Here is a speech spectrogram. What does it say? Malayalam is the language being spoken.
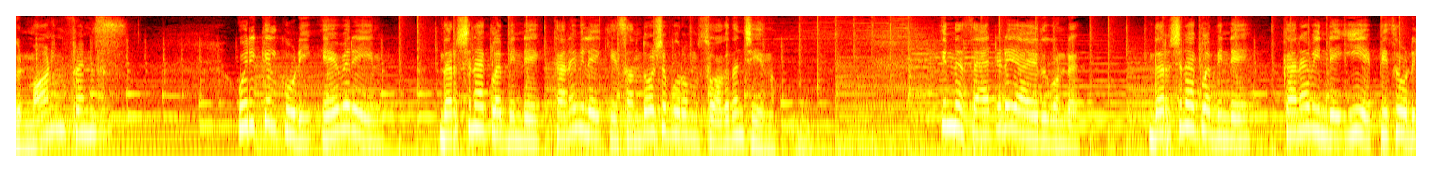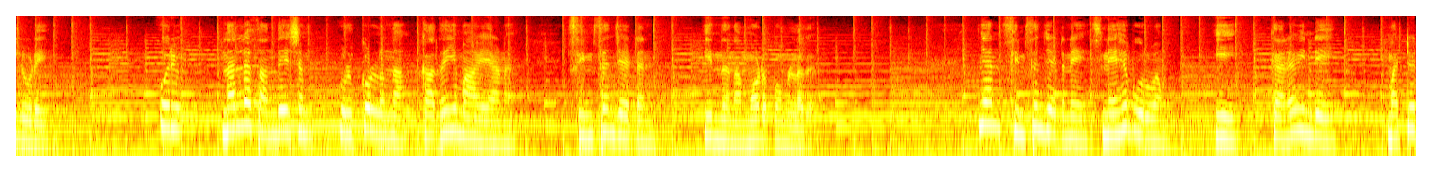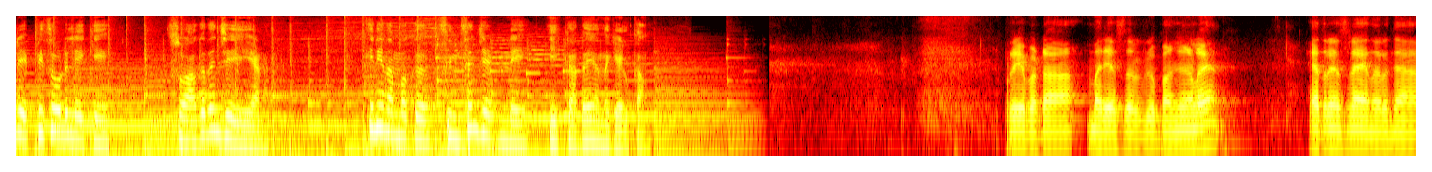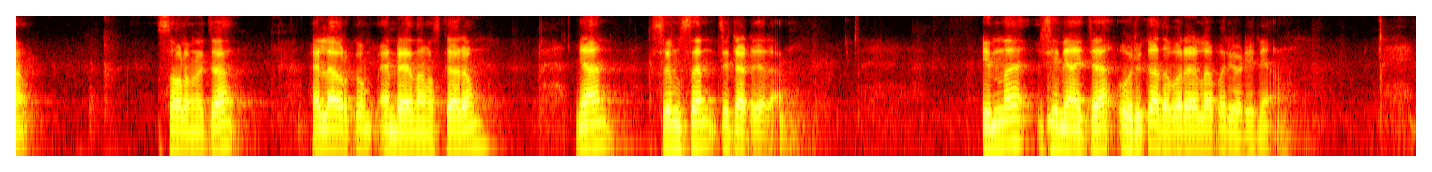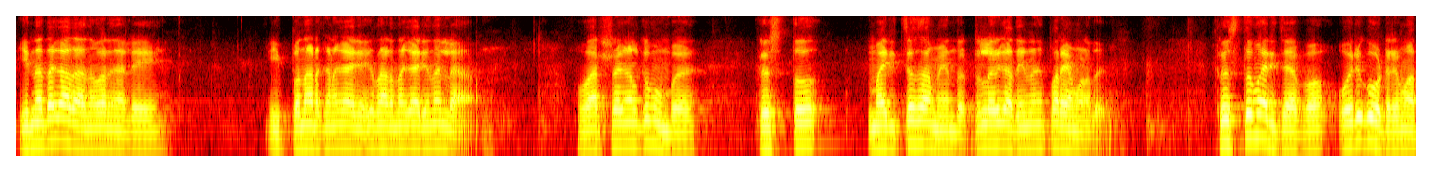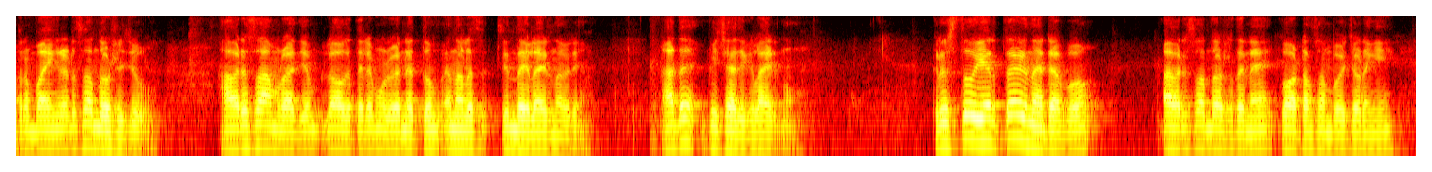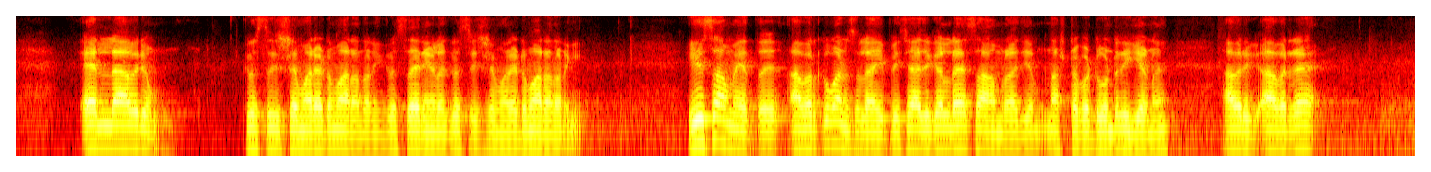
ഗുഡ് മോർണിംഗ് ഫ്രണ്ട്സ് ഒരിക്കൽ കൂടി ഏവരെയും ദർശന ക്ലബിന്റെ കനവിലേക്ക് സന്തോഷപൂർവം സ്വാഗതം ചെയ്യുന്നു. ഇന്ന് സാറ്റർഡേ ആയതുകൊണ്ട് ദർശന ക്ലബിന്റെ കനവിന്റെ ഈ എപ്പിസോഡിലൂടെ ഒരു നല്ല സന്ദേശം ഉൾക്കൊള്ളുന്ന കഥയുമായാണ് സിംസൺ ചേട്ടൻ ഇന്ന് നമ്മോടൊപ്പമുള്ളത്. ഞാൻ സിംസൺ ചേട്ടനെ സ്നേഹപൂർവം ഈ കനവിന്റെ മറ്റൊരു എപ്പിസോഡിലേക്ക് സ്വാഗതം ചെയ്യുകയാണ്. ഇനി നമുക്ക് സിംസൺ ചേട്ടന്റെ ഈ കഥയൊന്ന് കേൾക്കാം. പ്രിയപ്പെട്ട മരിയസർ ഗ്രൂപ്പ് അംഗങ്ങളെ എത്രയും സ്നേഹം നിറഞ്ഞ സോളമനച്ച എല്ലാവർക്കും എന്റെ നമസ്കാരം. ഞാൻ സിംസൺ ചിറ്റാട്ടുകര. ഇന്ന് ശനിയാഴ്ച ഒരു കഥ പറയാനുള്ള പരിപാടി തന്നെയാണ്. ഇന്നത്തെ കഥ എന്ന് പറഞ്ഞാൽ ഇപ്പം നടക്കണ കാര്യം നടന്ന കാര്യമെന്നല്ല. വർഷങ്ങൾക്ക് മുമ്പ് ക്രിസ്തു മരിച്ച സമയം തൊട്ടുള്ളൊരു കഥയാണ് പറയാൻ പോണത്. ക്രിസ്തു മരിച്ചപ്പോൾ ഒരു കൂട്ടർ മാത്രം ഭയങ്കരമായിട്ട് സന്തോഷിച്ചു. അവരുടെ സാമ്രാജ്യം ലോകത്തിലെ മുഴുവൻ എത്തും എന്നുള്ള ചിന്തയിലായിരുന്നു അവർ അത് പിശാചികളായിരുന്നു. ക്രിസ്തു ഉയർത്തെഴുന്നേറ്റപ്പോൾ അവർ സന്തോഷത്തിന് കോട്ടം സംഭവിച്ചു തുടങ്ങി. എല്ലാവരും ക്രിസ്തു ശിഷ്യന്മാരായിട്ട് മാറാൻ തുടങ്ങി. ക്രിസ്ത്യാനികളും ക്രിസ്തു ശിഷ്യന്മാരായിട്ട് മാറാൻ തുടങ്ങി. ഈ സമയത്ത് അവർക്ക് മനസ്സിലായി പിശാചികളുടെ സാമ്രാജ്യം നഷ്ടപ്പെട്ടുകൊണ്ടിരിക്കുകയാണ്. അവർ അവരുടെ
